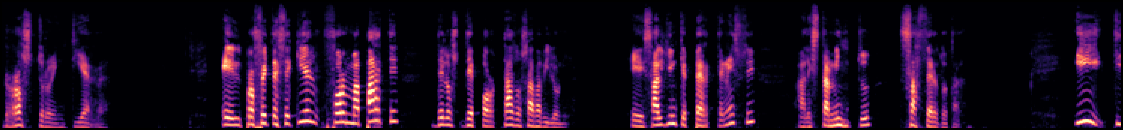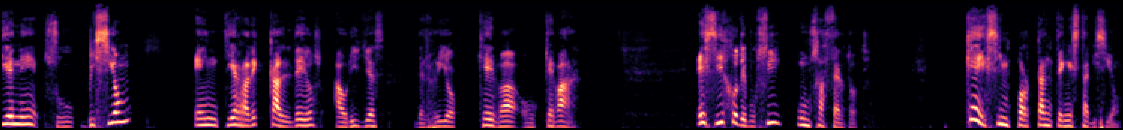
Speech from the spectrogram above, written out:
rostro en tierra. El profeta Ezequiel forma parte de los deportados a Babilonia. Es alguien que pertenece al estamento sacerdotal. Y tiene su visión en tierra de caldeos a orillas del río Keba o Kebar. Es hijo de Bucí, un sacerdote. ¿Qué es importante en esta visión?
